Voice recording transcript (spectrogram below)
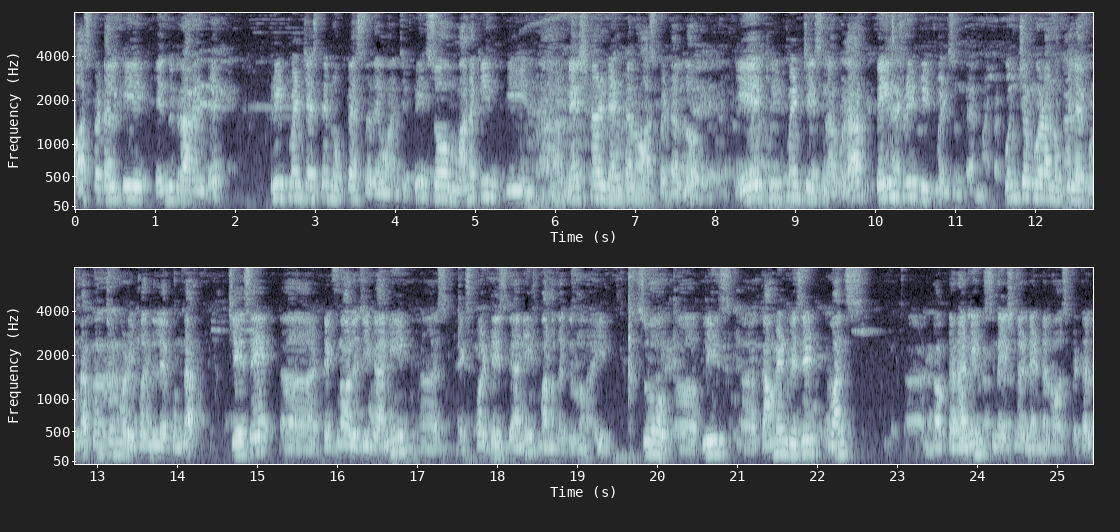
హాస్పిటల్కి ఎందుకు రారంటే ట్రీట్మెంట్ చేస్తే నొప్పేస్తుందేమో అని చెప్పి. సో మనకి ఈ నేషనల్ డెంటల్ హాస్పిటల్లో ఏ ట్రీట్మెంట్ చేసినా కూడా పెయిన్ ఫ్రీ ట్రీట్మెంట్స్ ఉంటాయి అన్నమాట కొంచెం కూడా నొప్పి లేకుండా కొంచెం కూడా ఇబ్బంది లేకుండా చేసే టెక్నాలజీ కానీ ఎక్స్పర్టైజ్ కానీ మన దగ్గర ఉన్నాయి. So please come and visit once doctor Aneems national dental hospital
